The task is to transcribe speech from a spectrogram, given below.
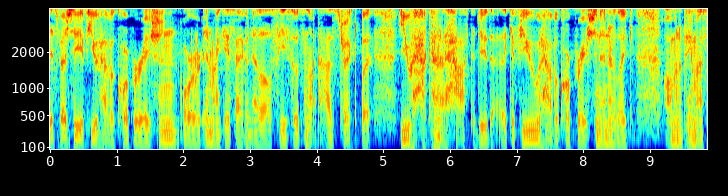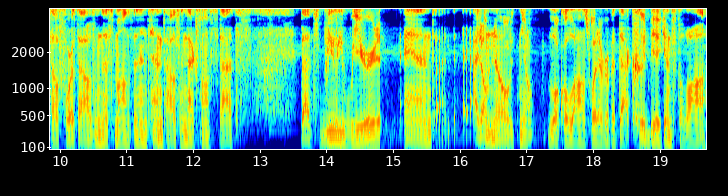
especially if you have a corporation, or in my case, I have an LLC, so it's not as strict, but you ha- kind of have to do that. Like if you have a corporation and are like, I'm going to pay myself four thousand this month and then ten thousand next month, that's that's really weird. And I, I don't know, you know, local laws, whatever, but that could be against the law.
